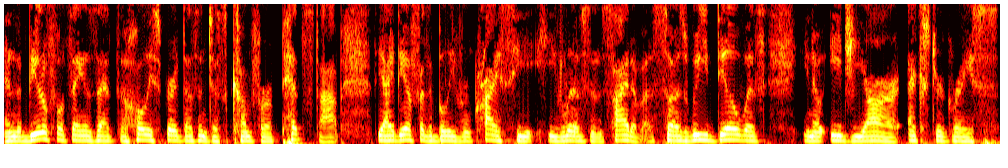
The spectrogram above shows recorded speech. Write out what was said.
And the beautiful thing is that the Holy Spirit doesn't just come for a pit stop. The idea for the believer in Christ, he he lives inside of us. So as we deal with, you know, EGR, extra grace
